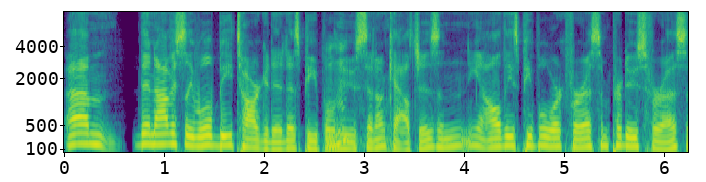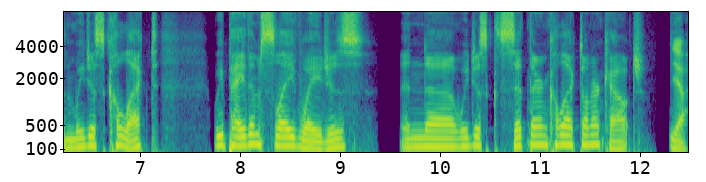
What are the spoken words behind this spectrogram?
Um, then obviously we'll be targeted as people Mm-hmm. who sit on couches and, you know, all these people work for us and produce for us and we just collect, we pay them slave wages and, uh, we just sit there and collect on our couch. Yeah.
